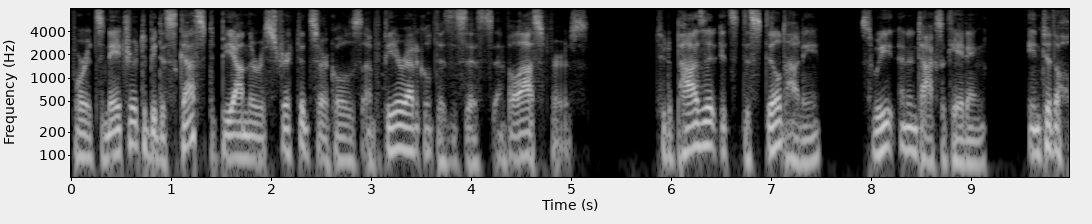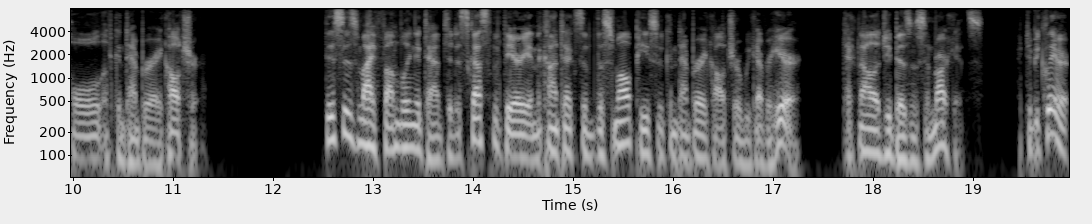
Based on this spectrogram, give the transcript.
for its nature to be discussed beyond the restricted circles of theoretical physicists and philosophers, to deposit its distilled honey, sweet and intoxicating, into the whole of contemporary culture. This is my fumbling attempt to discuss the theory in the context of the small piece of contemporary culture we cover here technology, business, and markets. To be clear,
